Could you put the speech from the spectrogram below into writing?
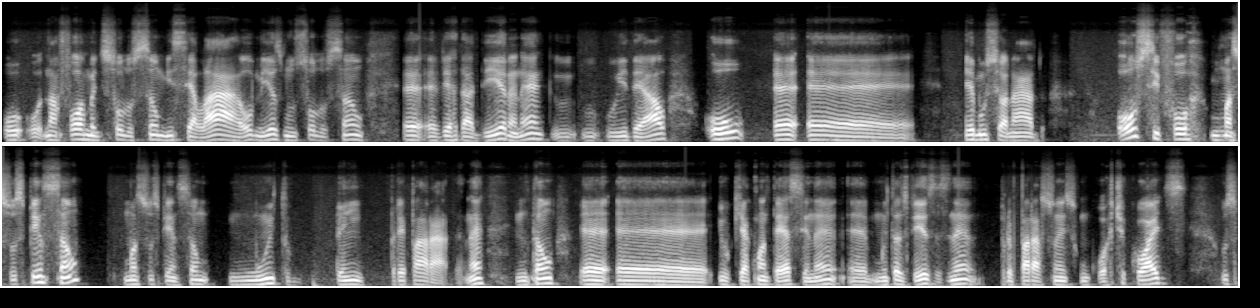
ou, ou, na forma de solução micelar, ou mesmo solução é, verdadeira, né? O, o, ideal, ou emocionado. Ou se for uma suspensão, uma suspensão muito bem preparada, né? Então, é, é, o que acontece, né? É, muitas vezes, né? Preparações com corticoides, os,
